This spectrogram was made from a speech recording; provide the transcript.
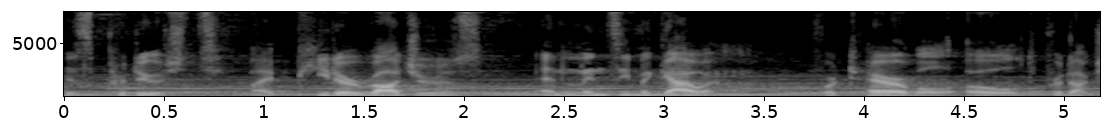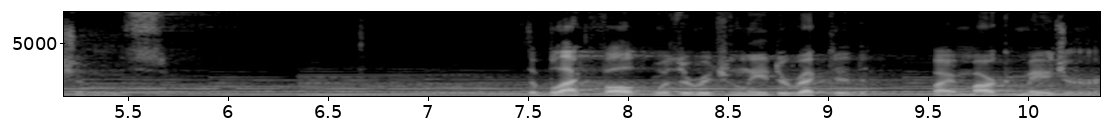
is produced by Peter Rogers and Lindsay McGowan for Terrible Old Productions. The Black Vault was originally directed by Mark Major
